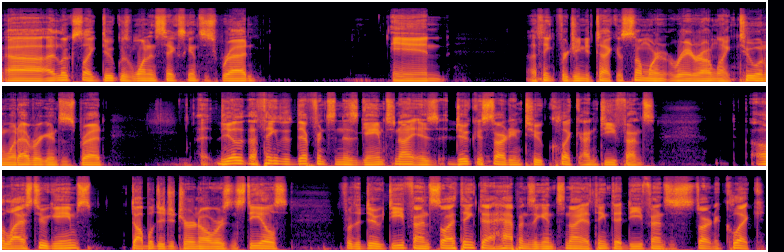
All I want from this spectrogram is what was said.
Uh, it looks like Duke was one and six against the spread, and I think Virginia Tech is somewhere right around like two and whatever against the spread. Uh, the other, I think the difference in this game tonight is Duke is starting to click on defense. Uh, last two games, double digit turnovers and steals for the Duke defense. So I think that happens again tonight. I think that defense is starting to click.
